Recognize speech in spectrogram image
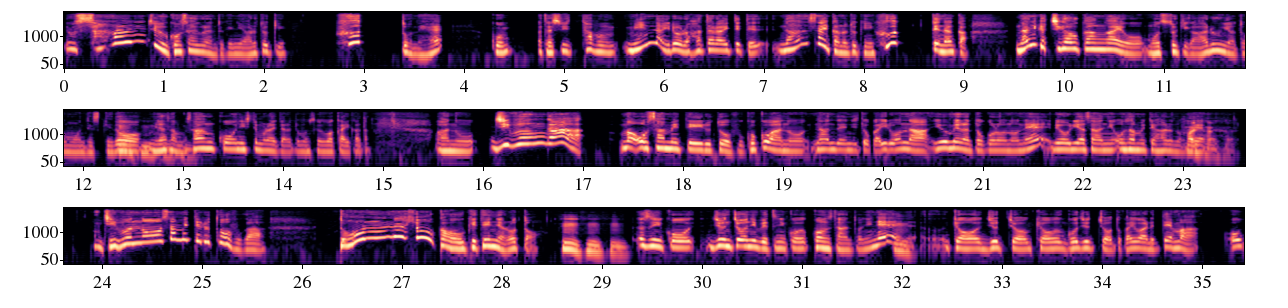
でも35歳ぐらいの時にある時ふっとねこう私多分みんないろいろ働いてて何歳かの時にふってなんか何か違う考えを持つ時があるんやと思うんですけどうんうん皆さんも参考にしてもらえたらと思うんですけど若い方。あの自分がまあ、納めている豆腐ここはあの南禅寺とかいろんな有名なところのね料理屋さんに納めてはるので、はいはいはい自分の納めてる豆腐がどんな評価を受けてんやろと。要するにこう順調に別にこうコンスタントにね、今日10丁今日50丁とか言われてまあお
